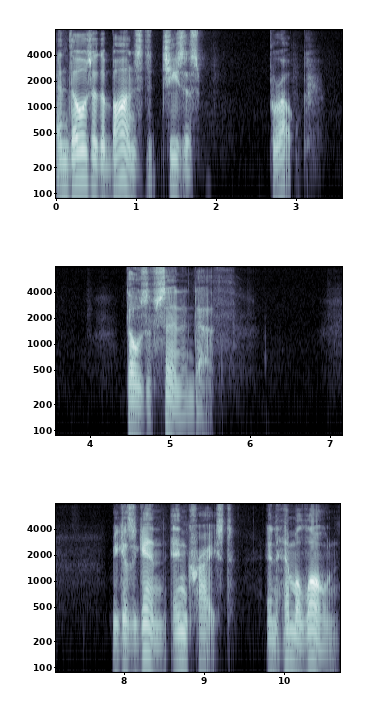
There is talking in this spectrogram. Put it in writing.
And those are the bonds that Jesus broke, those of sin and death. Because again, in Christ, in Him alone,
